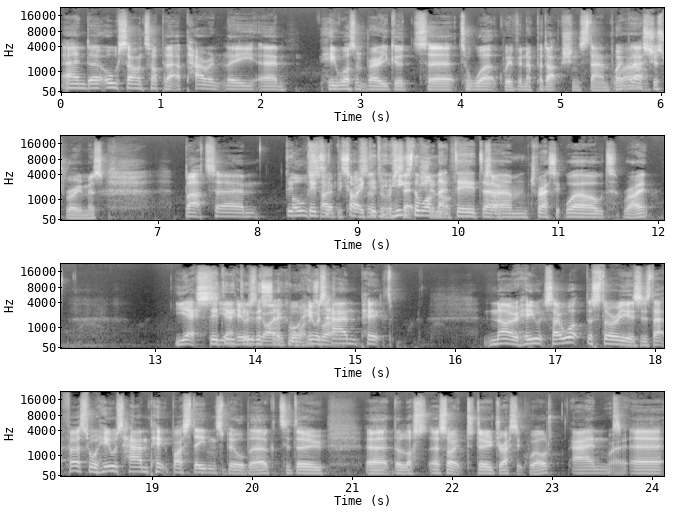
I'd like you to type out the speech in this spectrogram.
And uh, also, on top of that, apparently. Um, he wasn't very good to, to work with in a production standpoint, but that's just rumours. But um, Did- also did sorry, did, the he's the one that of- did um, Jurassic World, right? Yes, Did yeah, he he, do was the guy second who- one He as was well? handpicked. No, he. So what the story is is that first of all he was handpicked by Steven Spielberg to do uh, the Lost. Uh, sorry, to do Jurassic World, and Right. uh,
